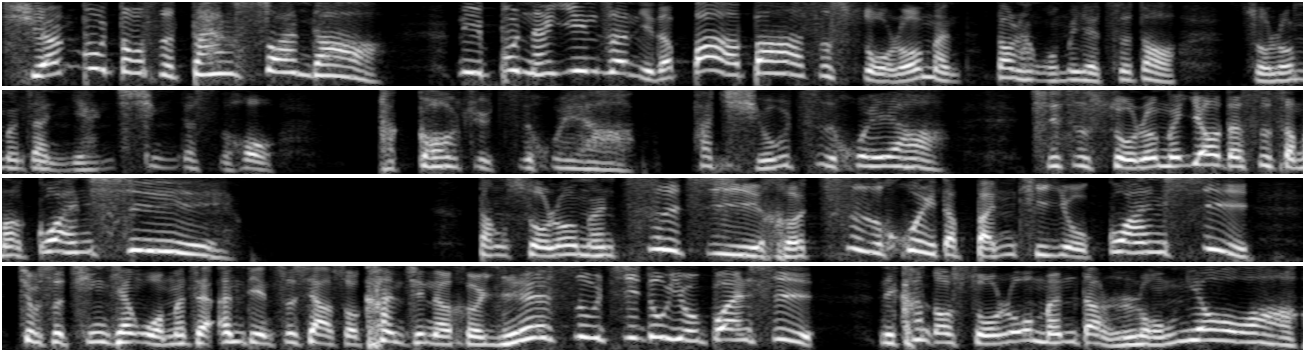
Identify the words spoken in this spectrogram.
全部都是单算的，你不能因着你的爸爸是所罗门。当然，我们也知道，所罗门在年轻的时候，他高举智慧啊，他求智慧啊。其实，所罗门要的是什么关系？当所罗门自己和智慧的本体有关系，就是今天我们在恩典之下所看见的和耶稣基督有关系。你看到所罗门的荣耀啊！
